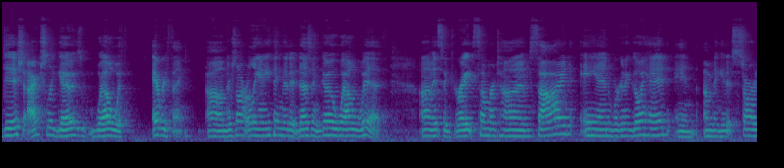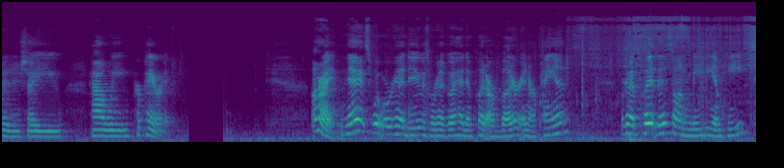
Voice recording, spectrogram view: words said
dish actually goes well with everything. Um, there's not really anything that it doesn't go well with. Um, it's a great summertime side and we're gonna go ahead and I'm gonna get it started and show you how we prepare it. All right, next what we're gonna do is we're gonna go ahead and put our butter in our pan. We're gonna put this on medium heat.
